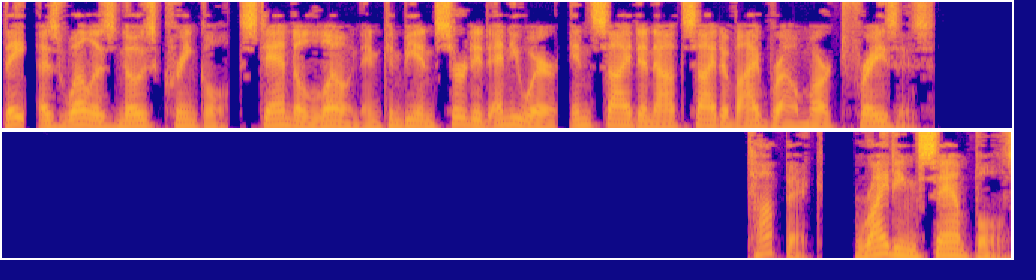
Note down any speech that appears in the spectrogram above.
They, as well as nose crinkle, stand alone and can be inserted anywhere, inside and outside of eyebrow-marked phrases. Writing samples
